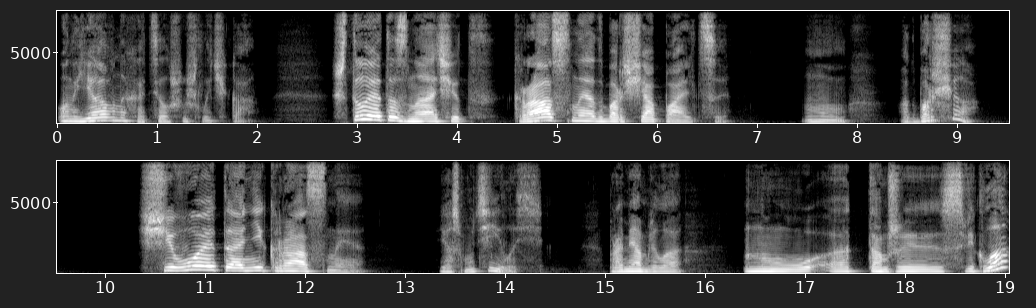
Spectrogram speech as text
Он явно хотел шашлычка. «Что это значит? Красные от борща пальцы?» «Ну, от борща». «С чего это они красные?» Я смутилась. Промямлила. «Ну, а там же свекла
